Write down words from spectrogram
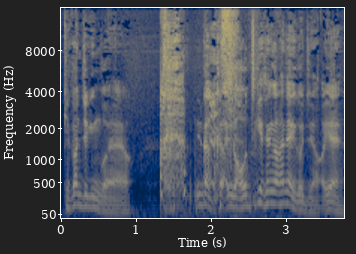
객관적인 거예요. 그러니까, 그- 그러니까 어떻게 생각하냐 이거죠. 예.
